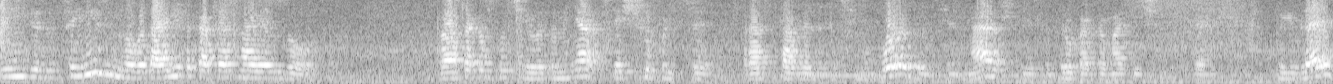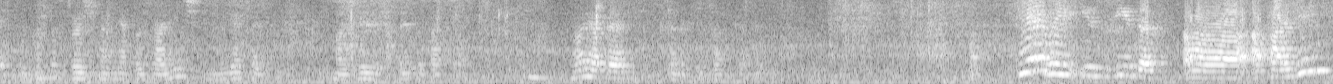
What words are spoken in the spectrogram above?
Извините за цинизм, но вот они-то как раз на. Во всяком случае, вот у меня все щупальцы расставлены по всему городу, все знают, что если вдруг агроматичный пациент появляется, то нужно срочно мне позвонить, чтобы мы ехали смотрели, что это такое. Но я про это рассказать. Первый из видов э, афазий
